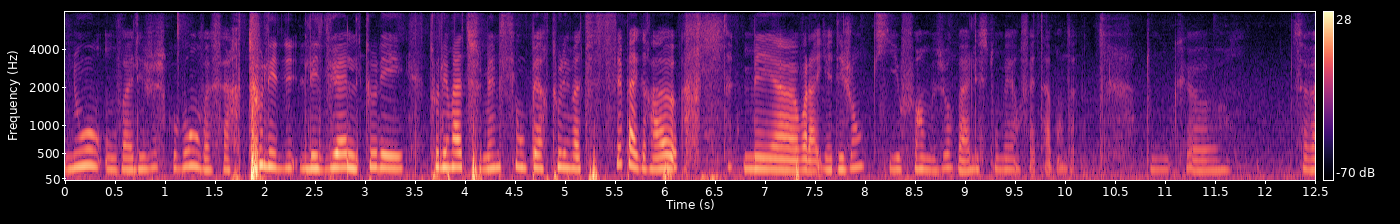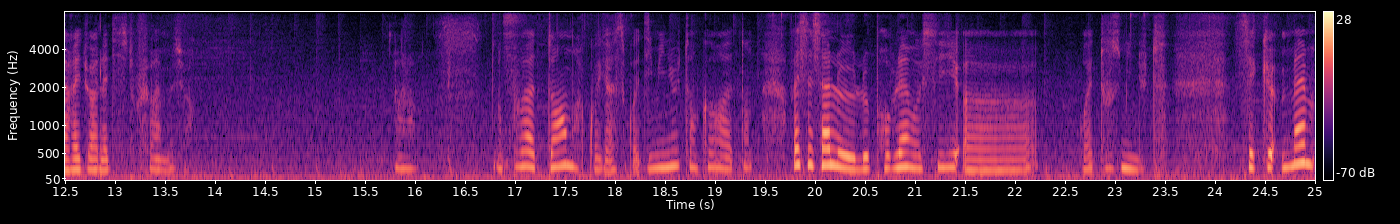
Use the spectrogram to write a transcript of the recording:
Nous, on va aller jusqu'au bout, on va faire tous les, duels, tous les, tous les matchs, même si on perd tous les matchs, c'est pas grave. Mais euh, voilà, il y a des gens qui, au fur et à mesure, bah, laissent tomber, en fait, abandonnent. Donc, euh, ça va réduire la liste au fur et à mesure. Voilà. Donc on va attendre, quoi, il reste quoi 10 minutes encore à attendre. En fait c'est ça le, problème aussi, euh, ouais 12 minutes. C'est que même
